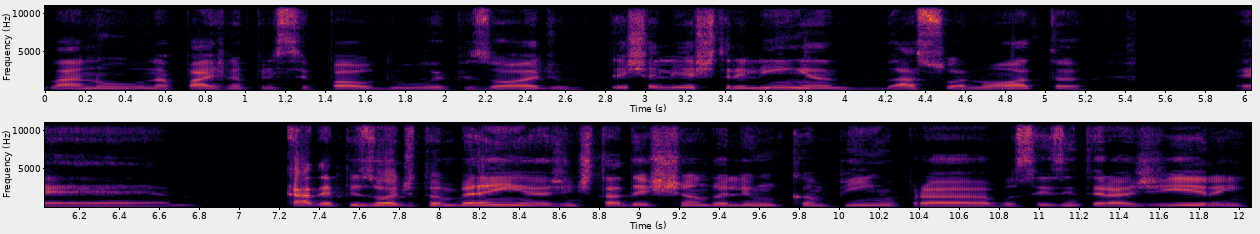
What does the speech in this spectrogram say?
lá no, na página principal do episódio. Deixa ali a estrelinha, dá a sua nota. É, Cada episódio também a gente está deixando ali um campinho para vocês interagirem,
